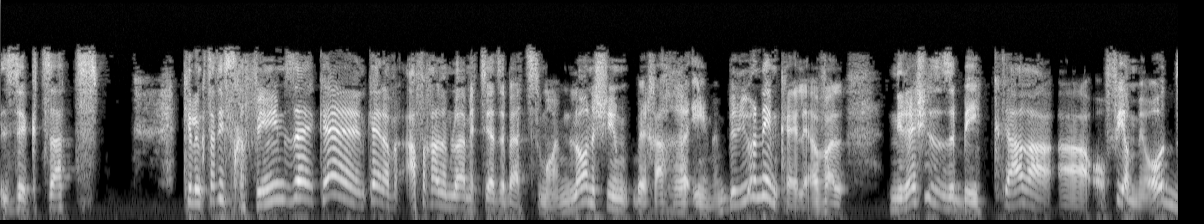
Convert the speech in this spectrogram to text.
זה קצת, כאילו הם קצת נסחפים עם זה, כן, כן, אבל אף אחד מהם לא היה מציע את זה בעצמו, הם לא אנשים בהכרח רעים, הם בריונים כאלה, אבל נראה שזה בעיקר האופי המאוד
